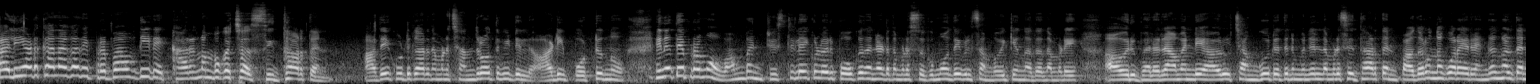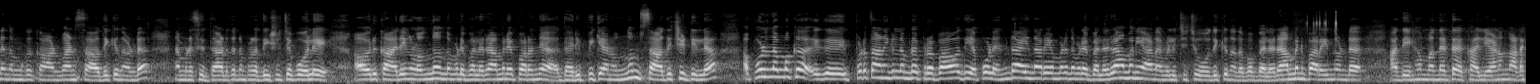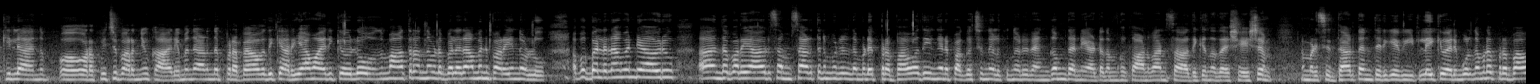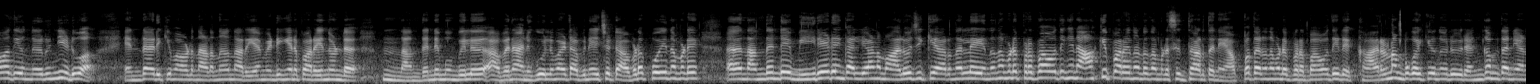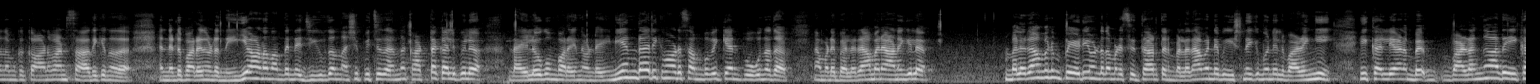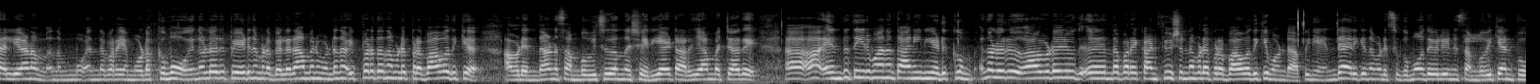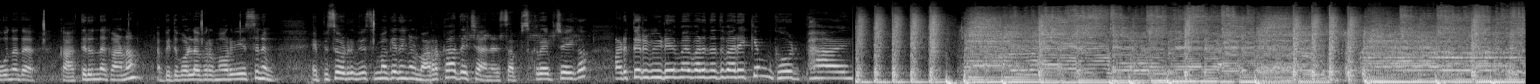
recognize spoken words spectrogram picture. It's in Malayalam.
കലിയടക്കാനാകാതെ പ്രഭാവതിയുടെ കരണം പുകച്ച സിദ്ധാർത്ഥൻ. അതേ കൂട്ടുകാർ നമ്മുടെ ചന്ദ്രോത്ത് വീട്ടിൽ ആടി പൊട്ടുന്നു. ഇന്നത്തെ പ്രമോ വമ്പൻ ട്വിസ്റ്റിലേക്കുള്ള ഒരു പോക്ക് തന്നെയാണ് നമ്മുടെ സുഗമോദേവിൽ സംഭവിക്കുന്നത്. നമ്മുടെ ആ ഒരു ബലരാമന്റെ ആ ഒരു ചങ്കൂറ്റത്തിന് മുന്നിൽ നമ്മുടെ സിദ്ധാർത്ഥൻ പതറുന്ന കുറേ രംഗങ്ങൾ തന്നെ നമുക്ക് കാണുവാൻ സാധിക്കുന്നുണ്ട്. നമ്മുടെ സിദ്ധാർത്ഥന് പ്രതീക്ഷിച്ച പോലെ ആ ഒരു കാര്യങ്ങളൊന്നും നമ്മുടെ ബലരാമനെ പറഞ്ഞ് ധരിപ്പിക്കാനൊന്നും സാധിച്ചിട്ടില്ല. അപ്പോൾ നമുക്ക് ഇപ്പോഴത്താണെങ്കിൽ നമ്മുടെ പ്രഭാവതി അപ്പോൾ എന്തായെന്ന് അറിയാൻ നമ്മുടെ ബലരാമനെയാണ് വിളിച്ച് ചോദിക്കുന്നത്. അപ്പോൾ ബലരാമൻ പറയുന്നുണ്ട് അദ്ദേഹം വന്നിട്ട് കല്യാണം നടക്കില്ല എന്ന് ഉറപ്പിച്ച് പറഞ്ഞു. കാര്യമെന്താണെന്ന് പ്രഭാവതിക്ക് അറിയാമായിരിക്കുമല്ലോ എന്ന് മാത്രം നമ്മുടെ ബലരാമൻ പറയുന്നുള്ളൂ. അപ്പോൾ ബലരാമന്റെ ആ ഒരു എന്താ പറയുക ആ ഒരു സംസാരത്തിന് മുന്നിൽ നമ്മുടെ പ്രഭാവതി ഇങ്ങനെ പകച്ചു നിൽക്കുന്ന ഒരു രംഗം തന്നെയാട്ടോ നമുക്ക് കാണുവാൻ സാധിക്കുന്നത്. ശേഷം നമ്മുടെ സിദ്ധാർത്ഥൻ തിരികെ വീട്ടിലേക്ക് വരുമ്പോൾ നമ്മുടെ പ്രഭാവതി ഒന്ന് എറിഞ്ഞിടുക എന്തായിരിക്കും അവിടെ നടന്നതെന്ന് അറിയാൻ വേണ്ടി ഇങ്ങനെ പറയുന്നുണ്ട്. നന്ദന്റെ മുമ്പിൽ അവൻ അനുകൂലമായിട്ട് അഭിനയിച്ചിട്ട് അവിടെ പോയി നമ്മുടെ നന്ദന്റെ മീരയുടെയും കല്യാണം ആലോചിക്കുകയായിരുന്നല്ലേ എന്ന് നമ്മുടെ പ്രഭാവതി ഇങ്ങനെ ആക്കി പറയുന്നുണ്ട് നമ്മുടെ സിദ്ധാർത്ഥനെ. അപ്പോൾ തന്നെ നമ്മുടെ പ്രഭാവതിയുടെ കാരണം പുകയ്ക്കുന്ന ഒരു രംഗം തന്നെയാണ് നമുക്ക് കാണുവാൻ സാധിക്കുന്നത്. എന്നിട്ട് പറയുന്നുണ്ട് നീയാണ് നന്ദന്റെ ജീവിതം നശിപ്പിച്ചത് എന്ന കട്ടക്കലിപ്പിൽ ഡയലോഗും പറയുന്നുണ്ട്. ഇനി എന്തായിരിക്കും അവിടെ സംഭവിക്കാൻ പോകുന്നത്? നമ്മുടെ ബലരാമനാണെങ്കിൽ ബലരാമനും പേടിയുണ്ട് നമ്മുടെ സിദ്ധാർത്ഥൻ. ബലരാമന്റെ ഭീഷണിക്ക് മുന്നിൽ വഴങ്ങി ഈ കല്യാണം വഴങ്ങാതെ ഈ കല്യാണം എന്താ പറയുക മുടക്കുമോ എന്നുള്ളൊരു പേടി നമ്മുടെ ബലരാമനും ഉണ്ട്. ഇപ്പുറത്തെ നമ്മുടെ പ്രഭാവതിക്ക് അവിടെ എന്താണ് സംഭവിച്ചതെന്ന് ശരിയായിട്ട് അറിയാൻ പറ്റാതെ എന്ത് തീരുമാനം താൻ ഇനി എടുക്കും എന്നുള്ളൊരു അവിടെ ഒരു എന്താ പറയുക കൺഫ്യൂഷൻ നമ്മുടെ പ്രഭാവതിക്കുമുണ്ട് അപ്പം ഇനി എന്തായിരിക്കും നമ്മുടെ സുഗമോദേവിൽ ഇനി സംഭവിക്കാൻ പോകുന്നത്? കാത്തിരുന്ന് കാണാം. അപ്പം ഇതുപോലുള്ള പ്രൊമോ റിവ്യൂസിനും എപ്പിസോഡ് റിവ്യൂസിനും ഒക്കെ നിങ്ങൾ മറക്കാതെ ചാനൽ സബ്സ്ക്രൈബ് ചെയ്യുക. അടുത്തൊരു വീഡിയോയുമായി വരുന്നത് വരയ്ക്കും. Good bye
